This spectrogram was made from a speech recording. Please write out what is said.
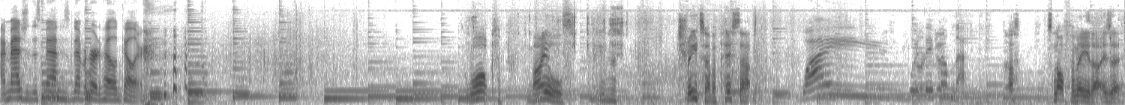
I imagine this man has never heard of Helen Keller. Walk for miles. A tree to have a piss at. Why would they film that? That's, it's not for me, that is it?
